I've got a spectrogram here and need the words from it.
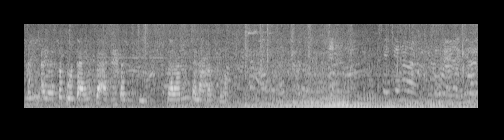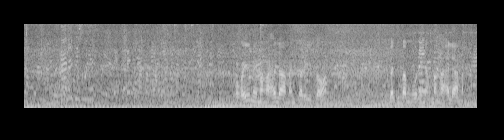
maging alerto po tayo sa ating paligid. Maraming salamat po. Okay, may mga halaman pa rito. Iba't ibang uri ng mga halaman.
